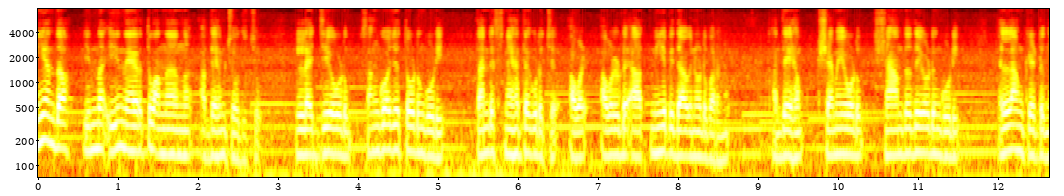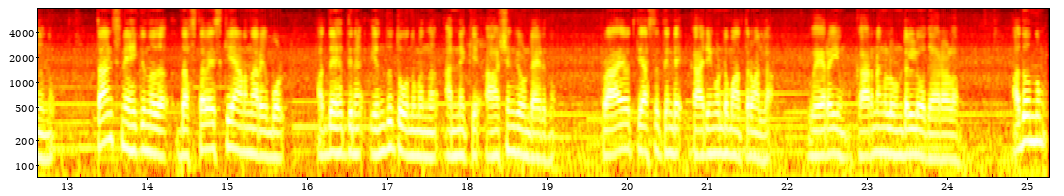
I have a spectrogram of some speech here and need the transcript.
നീ എന്താ ഇന്ന് ഈ നേരത്ത് വന്നതെന്ന്? അദ്ദേഹം ചോദിച്ചു. ലജ്ജയോടും സങ്കോചത്തോടും കൂടി തന്റെ സ്നേഹത്തെക്കുറിച്ച് അവൾ അവളുടെ ആത്മീയ പിതാവിനോട് പറഞ്ഞു. അദ്ദേഹം ക്ഷമയോടും ശാന്തതയോടും കൂടി എല്ലാം കേട്ടുനിന്നു താൻ സ്നേഹിക്കുന്നത് ദസ്തവേസ്കിയാണെന്നറിയുമ്പോൾ അദ്ദേഹത്തിന് എന്തു തോന്നുമെന്ന് അന്നയ്ക്ക് ആശങ്കയുണ്ടായിരുന്നു. പ്രായവ്യത്യാസത്തിന്റെ കാര്യം കൊണ്ട് മാത്രമല്ല വേറെയും കാരണങ്ങളുണ്ടല്ലോ ധാരാളം. അതൊന്നും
